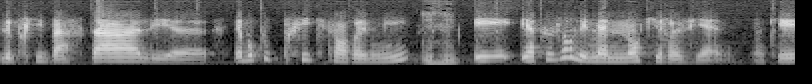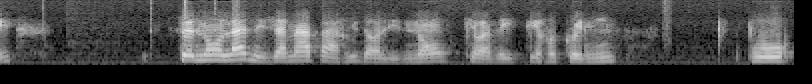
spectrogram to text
le prix BAFTA, les, euh, il y a beaucoup de prix qui sont remis Mhm. et il y a toujours les mêmes noms qui reviennent. OK? Ce nom-là n'est jamais apparu dans les noms qui avaient été reconnus pour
